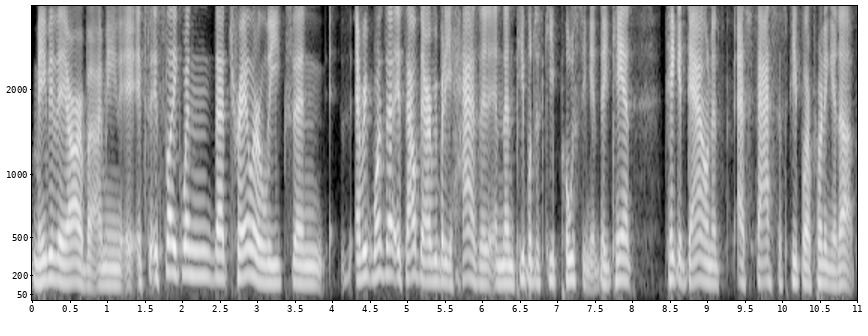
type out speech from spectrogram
Maybe they are, but I mean, it's it's like when that trailer leaks and every once that it's out there, everybody has it, and then people just keep posting it. They can't take it down as- as fast as people are putting it up.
